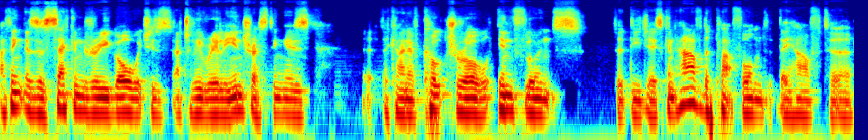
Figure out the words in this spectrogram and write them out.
I think there's a secondary goal, which is actually really interesting, is the kind of cultural influence that DJs can have, the platform that they have to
